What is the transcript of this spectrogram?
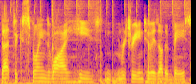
that explains why he's retreating to his other base.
